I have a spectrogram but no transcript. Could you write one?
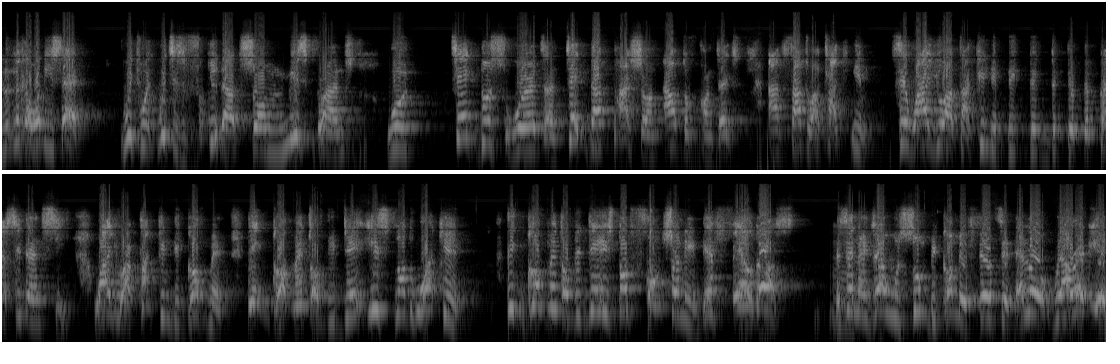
look at what he said, which which is that some miscreants will take those words and take that passion out of context and start to attack him. Say, why you attacking the, the, the, the, presidency? Why you attacking the government? The government of the day is not working. The government of the day is not functioning. They failed us. They say Nigeria will soon become a failed state. Hello, we are already a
